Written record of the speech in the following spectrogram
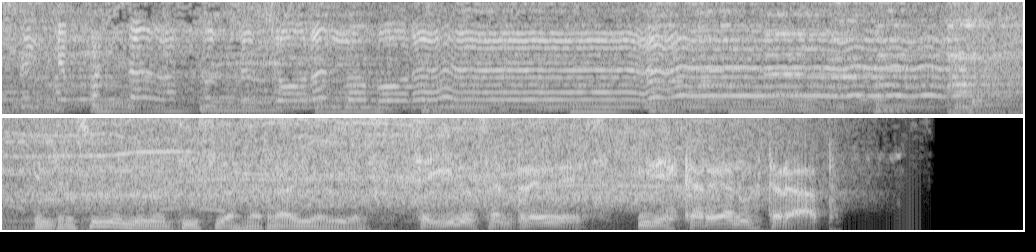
El resumen de noticias de Radio 10. Seguimos en redes y descarga nuestra app.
